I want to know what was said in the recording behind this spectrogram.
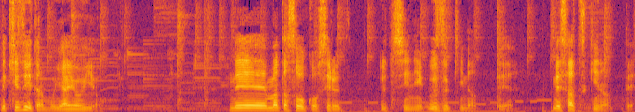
で気づいたらもう弥生よ。でまたそうこうしてるうちにうずきなってでさつきなって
